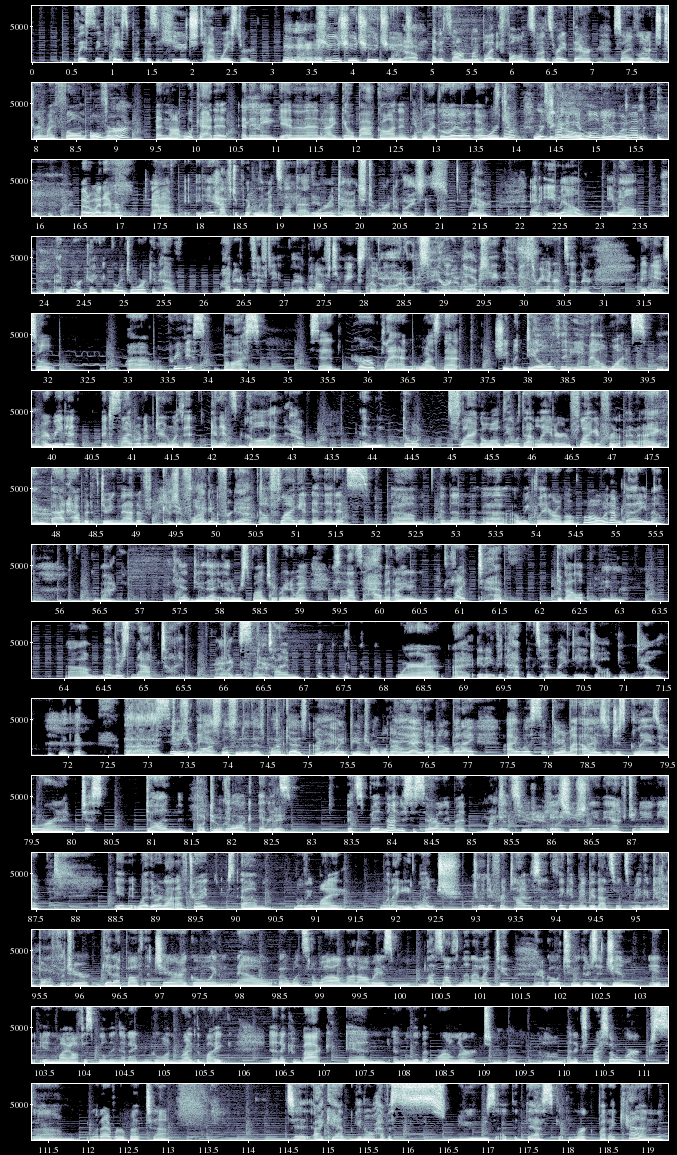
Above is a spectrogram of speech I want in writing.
placing Facebook is a huge time waster. huge, huge, huge, huge. Yep. And it's on my bloody phone, so it's right there. So I've learned to turn my phone over and not look at it at any, and then I go back on, and people are like, "Oh, I, I was, Where'd you- talk- where'd was you trying go?" to get hold of you. What happened?" but whatever. Um, you have to put limits on that. We're attached to our devices. We are. And email, email at work, I can go into work and have 150. Like I've been off two weeks. There'll be, Oh, I don't want to see your there'll inbox. be there'll be 300 sitting there, and yeah. So uh, a previous boss said her plan was that she would deal with an email once. Mhm. I read it, I decide what I'm doing with it, and it's gone. Yep. And don't flag. Oh, I'll deal with that later, and flag it for. And I I'm bad habit of doing that. Of Because you flag and forget. I'll flag it, and then it's um, and then uh, a week later I'll go, oh, what happened to that email? I'll go back. You can't do that. You got to respond to it right away. So that's a habit I would like to have developed. Mhm. Um, then there's nap time. I like There's that some time. time where I, I and if it happens in my day job, don't tell. But I'll be Uh, does your there. boss listen to this podcast? You I- might be in trouble now. I, I don't know, but I I will sit there and my eyes will just glaze over and I'm just done. About two o'clock And every day. it's it's been not necessarily, but Mine's it's usually. it's usually in the afternoon. Yeah, in whether or not I've tried um, moving my when I eat lunch to a Mhm. different time, so thinking maybe that's what's making me Get up off the chair. get up off the chair. I go and now uh, once in a while, not always, less often than I like to, Yep. go to. There's a gym in in my office building, and I can go and ride the bike. And I come back and I'm a little bit more alert. Mhm. Um, an espresso works, Mhm. um, whatever, but. Uh, to- I can't, you know, have a snooze at the desk at work, but I can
